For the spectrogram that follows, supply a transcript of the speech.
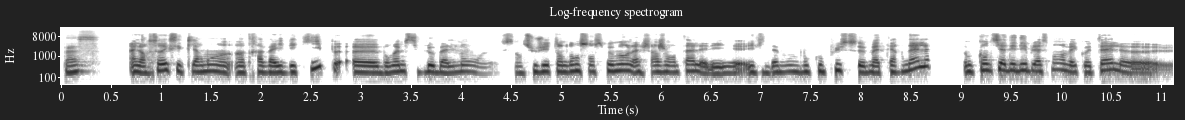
passe? Alors c'est vrai que c'est clairement un, travail d'équipe. Euh, bon, même si globalement euh, c'est un sujet tendance en ce moment, la charge mentale elle est évidemment beaucoup plus maternelle. Donc, quand il y a des déplacements avec hôtel, euh,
